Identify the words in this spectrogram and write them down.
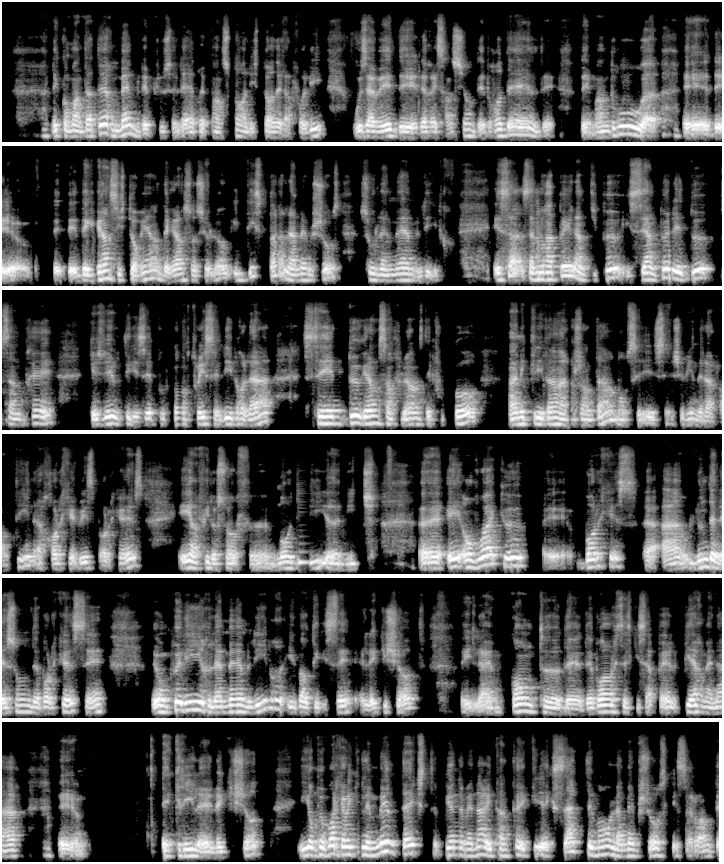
Les commentateurs, même les plus célèbres, pensons à l'histoire de la folie, vous avez des, recensions des Brodel, des, des Mandrou, euh, des, euh, des, des, grands historiens, des grands sociologues, ils disent pas la même chose sur les mêmes livres. Et ça, ça nous rappelle un petit peu, c'est un peu les deux entrées que j'ai utilisées pour construire ce livre-là. C'est deux grandes influences de Foucault, un écrivain argentin, bon, c'est, je viens de l'Argentine, Jorge Luis Borges, et un philosophe euh, maudit, euh, Nietzsche. Euh, et on voit que Borges, l'une des leçons de Borges, c'est on peut lire les mêmes livres, il va utiliser les Quichotte, il a un conte de, Borges qui s'appelle Pierre Ménard écrit les, les Quichottes. Et on peut voir qu'avec les mêmes textes, Pierre de Ménard est en train d'écrire exactement la même chose que Cervantes,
